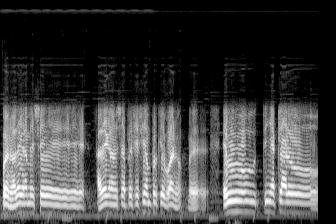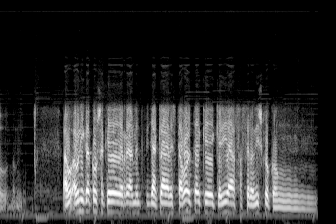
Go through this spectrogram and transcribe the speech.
Bueno, alégrame ese, alégrame esa apreciación porque, bueno, eh, eu tiña claro a, a única cousa que realmente tiña clara desta volta é que quería facer o disco con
